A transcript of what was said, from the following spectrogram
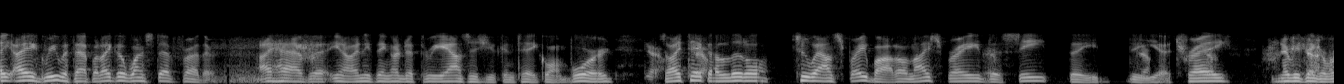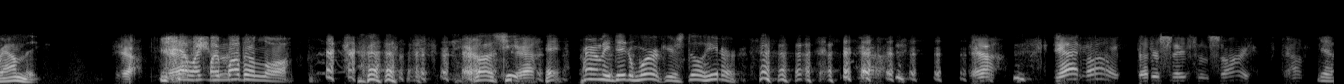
I, I agree with that, but I go one step further. I have, uh, you know, anything under three ounces you can take on board. Yeah. So I take yeah. a little two ounce spray bottle and I spray Yeah. the seat, the the uh, tray, and everything Yeah. around me. Yeah. you yeah, sound like my mother-in-law well, she Yeah. apparently didn't work. You're still here. Yeah. Yeah, yeah, no, it's better safe than sorry. Yeah. Yeah,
